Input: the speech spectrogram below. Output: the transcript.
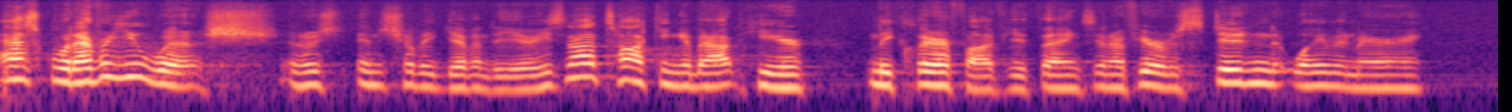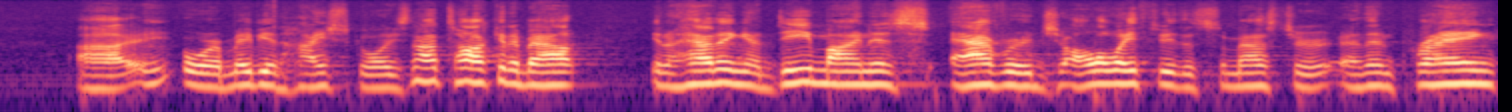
Ask whatever you wish, and it shall be given to you. He's not talking about here, let me clarify a few things. You know, if you're a student at William and Mary, uh, or maybe in high school, he's not talking about, you know, having a D minus average all the way through the semester and then praying,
